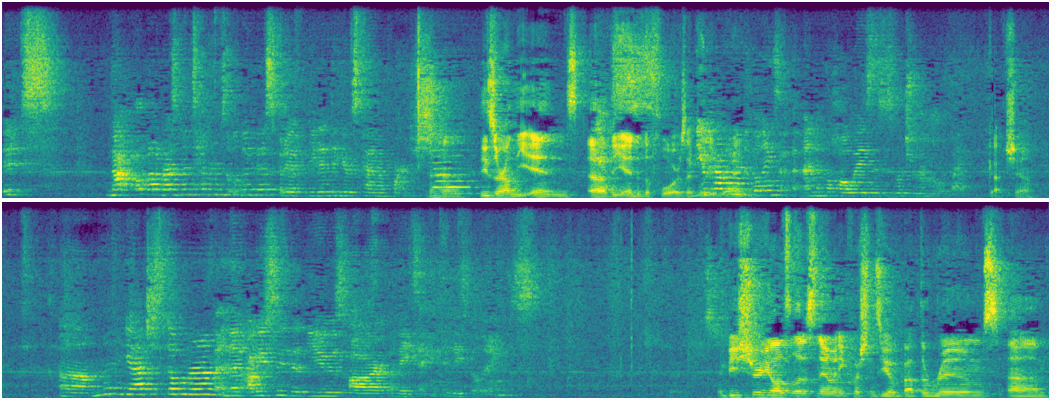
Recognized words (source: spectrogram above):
it's not a lot of residents have rooms that look like this, but it, we did think it was kind of important to show. Uh-huh. These are on the ends, uh, the end of the floors, I If you believe, have one of the buildings at the end of the hallways, this is what your room will look like. Gotcha. Um, yeah, just double room, and then obviously the views are amazing in these buildings. And be sure you all to let us know any questions you have about the rooms, um,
